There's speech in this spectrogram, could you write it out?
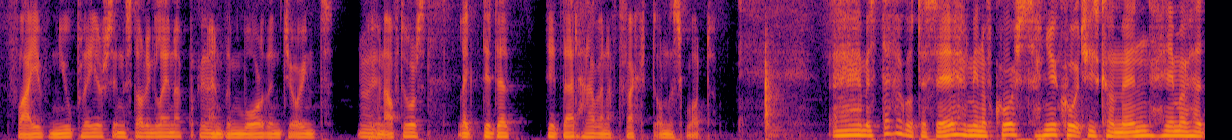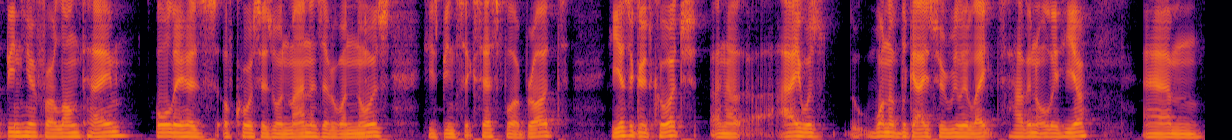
five new players in the starting lineup, and then more than joined even afterwards. Like did that did that have an effect on the squad? Um, it's difficult to say. I mean, of course, new coaches come in. Heimir had been here for a long time. Ole is, of course, his own man, as everyone knows. He's been successful abroad. He is a good coach, and I, I was one of the guys who really liked having Ole here. Um,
